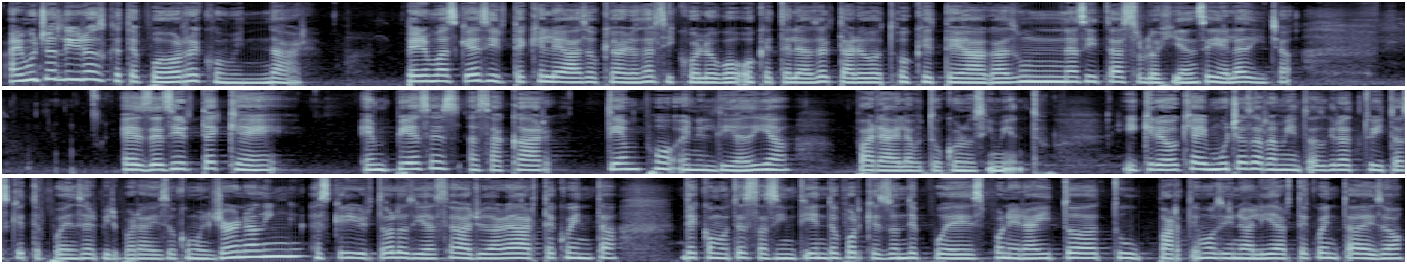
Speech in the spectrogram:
Hay muchos libros que te puedo recomendar. Pero más que decirte que leas o que vayas al psicólogo o que te leas el tarot o que te hagas una cita de astrología enseguida la dicha, es decirte que empieces a sacar tiempo en el día a día para el autoconocimiento. Y creo que hay muchas herramientas gratuitas que te pueden servir para eso, como el journaling. Escribir todos los días te va a ayudar a darte cuenta de cómo te estás sintiendo, porque es donde puedes poner ahí toda tu parte emocional y darte cuenta de eso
